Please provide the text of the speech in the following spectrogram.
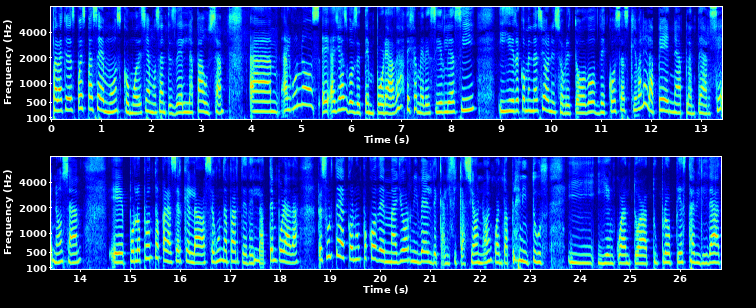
para que después pasemos, como decíamos antes de la pausa, a algunos eh, hallazgos de temporada, déjame decirle así, y recomendaciones sobre todo de cosas que vale la pena plantearse, ¿no, Sam? Eh, por lo pronto para hacer que la segunda parte de la temporada resulte con un poco de mayor nivel de calificación, ¿no? En cuanto a plenitud y, y en cuanto a tu propia estabilidad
